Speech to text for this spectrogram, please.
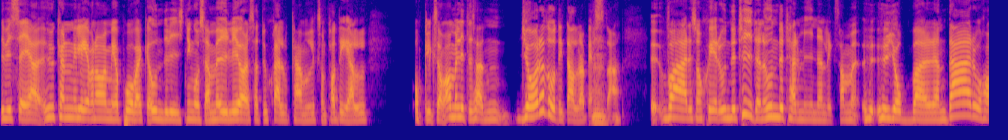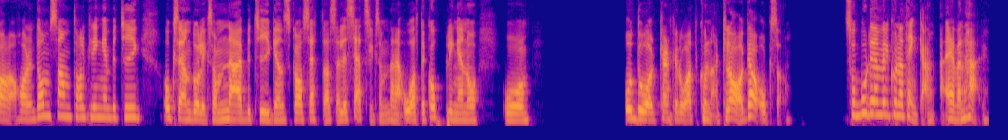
Det vill säga, hur kan eleverna vara med och påverka undervisning och så här, möjliggöra så att du själv kan liksom, ta del och liksom, ja, men lite så här, göra då ditt allra bästa. Mm. Vad är det som sker under tiden, under terminen? Liksom, hur, hur jobbar den där och har, har de samtal kring en betyg? Och sen då liksom, när betygen ska sättas eller sätts, liksom, den här återkopplingen och, och, och då kanske då att kunna klaga också. Så borde en väl kunna tänka även här.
